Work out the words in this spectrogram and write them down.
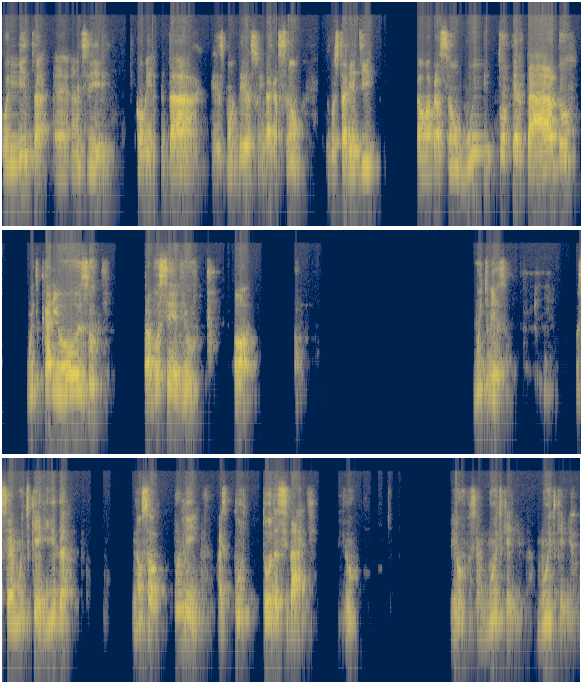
Bonita, é, antes de comentar, responder a sua indagação, eu gostaria de dar um abração muito apertado, muito carinhoso para você, viu? Ó, muito mesmo. Você é muito querida, não só por mim, mas por toda a cidade, viu? Viu? Você é muito querida, muito querida.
